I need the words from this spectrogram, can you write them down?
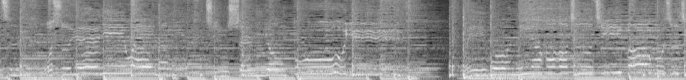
次，我是愿意为了你，今生永不渝。为我，你要好好自己保护自己，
